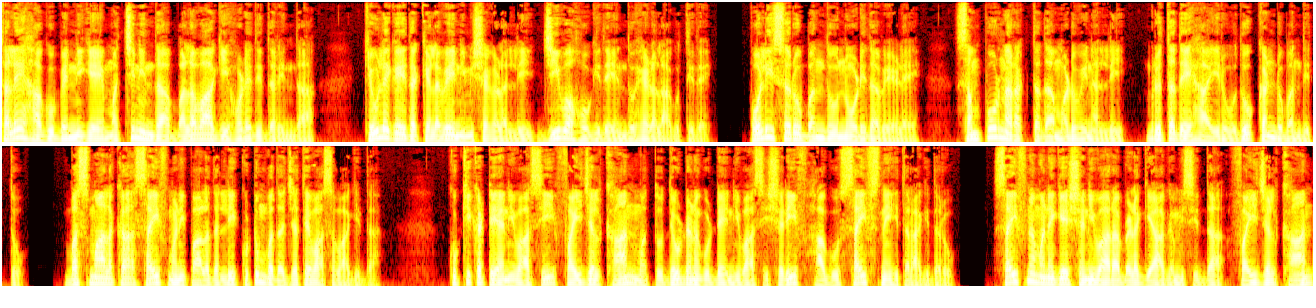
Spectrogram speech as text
ತಲೆ ಹಾಗೂ ಬೆನ್ನಿಗೆ ಮಚ್ಚಿನಿಂದ ಬಲವಾಗಿ ಹೊಡೆದಿದ್ದರಿಂದ ಕಿವುಳೆಗೈದ ಕೆಲವೇ ನಿಮಿಷಗಳಲ್ಲಿ ಜೀವ ಹೋಗಿದೆ ಎಂದು ಹೇಳಲಾಗುತ್ತಿದೆ. ಪೊಲೀಸರು ಬಂದು ನೋಡಿದ ವೇಳೆ ಸಂಪೂರ್ಣ ರಕ್ತದ ಮಡುವಿನಲ್ಲಿ ಮೃತದೇಹ ಇರುವುದು ಕಂಡುಬಂದಿತ್ತು. ಬಸ್ ಮಾಲಕ ಸೈಫ್ ಮಣಿಪಾಲದಲ್ಲಿ ಕುಟುಂಬದ ಜತೆ ವಾಸವಾಗಿದ್ದ. ಕುಕ್ಕಿಕಟ್ಟೆಯ ನಿವಾಸಿ ಫೈಜಲ್ ಖಾನ್ ಮತ್ತು ದೊಡ್ಡನಗುಡ್ಡೆ ನಿವಾಸಿ ಶರೀಫ್ ಹಾಗೂ ಸೈಫ್ ಸ್ನೇಹಿತರಾಗಿದ್ದರು. ಸೈಫ್ನ ಮನೆಗೆ ಶನಿವಾರ ಬೆಳಗ್ಗೆ ಆಗಮಿಸಿದ್ದ ಫೈಜಲ್ ಖಾನ್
